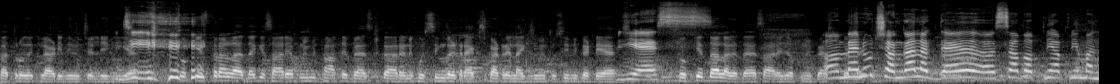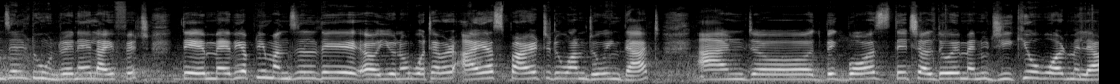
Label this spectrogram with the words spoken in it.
ਖਤਰੋਂ ਦੇ ਖਿਲਾੜੀ ਦੇ ਵਿੱਚ ਚਲੀ ਗਈ। ਹੈ। ਸੋ ਕਿਸ ਤਰ੍ਹਾਂ ਲੱਗਦਾ ਕਿ ਸਾਰੇ ਆਪਣੀ ਥਾਂ ਤੇ ਬੈਸਟ ਕਰ ਰਹੇ ਨੇ? ਕੁਝ ਸਿੰਗਲ ਟਰੈਕਸ ਕੱਢ ਰਹੇ ਲਾਈਕ ਜਿਵੇਂ ਤੁਸੀਂ ਵੀ ਕੱਢਿਆ ਹੈ। ਸੋ ਕਿੱਦਾਂ ਲੱਗਦਾ ਹੈ ਸਾਰੇ ਜੋ ਆਪਣੇ ਬੈਸਟ ਮੈਨੂੰ ਚੰਗਾ ਲੱਗਦਾ ਹੈ ਸਭ ਆਪਣੀ ਆਪਣੀ ਮੰਜ਼ਿਲ ਢੂੰਡ ਰਹੇ ਨੇ ਲਾਈਫ ਵਿੱਚ। ਤੇ ਮੈਂ ਵੀ ਆਪਣੀ ਮੰਜ਼ਿਲ ਦੇ you know whatever I aspire to do I'm doing that and Bigg Boss ਤੇ ਚਲਦੇ ਹੋਏ ਮੈਨੂੰ GQ award mila.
